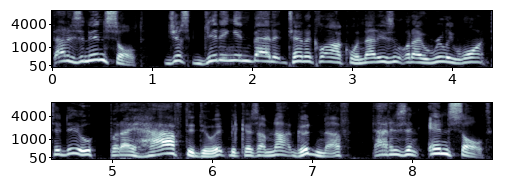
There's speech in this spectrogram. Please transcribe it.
That is an insult. Just getting in bed at 10 o'clock when that isn't what I really want to do, but I have to do it because I'm not good enough, that is an insult.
